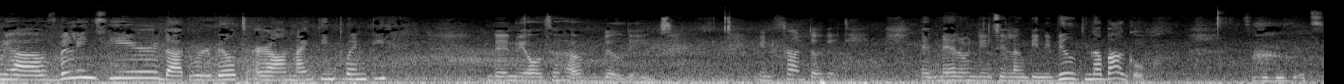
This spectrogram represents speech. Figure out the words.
We have buildings here that were built around 1920. Then we also have buildings in front of it. And meron din silang binibuild na bago. Sige, baby, it's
